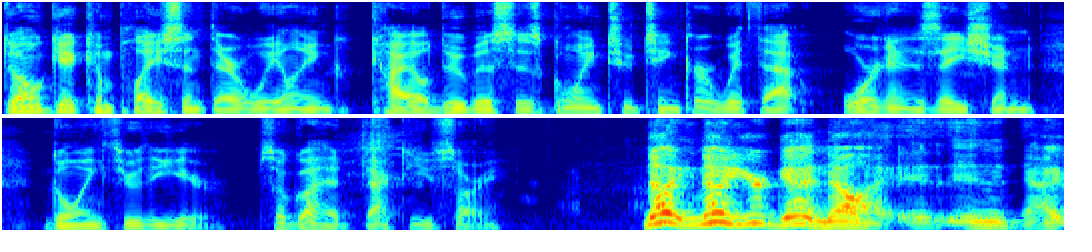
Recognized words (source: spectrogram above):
don't get complacent there, Wheeling. Kyle Dubas is going to tinker with that organization going through the year. So go ahead, back to you. Sorry. No, no, you're good. No, I, I,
